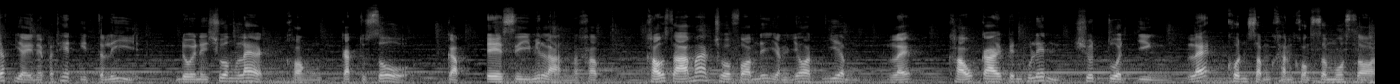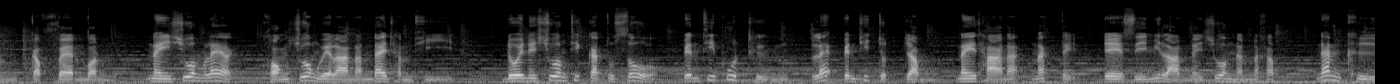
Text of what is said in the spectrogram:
ยักษ์ใหญ่ในประเทศอิตาลี โดยในช่วงแรกของกัตตุโซกับเอซีมิลานนะครับ เขาสามารถโชว์ฟอร์มได้อย่างยอดเยี่ยม และเขากลายเป็นผู้เล่นชุดตัวจริง และคนสำคัญของสโมสรกับแฟนบอล ในช่วงแรกของช่วงเวลานั้นได้ทันที โดยในช่วงที่กัตตุโซเป็นที่พูดถึงและเป็นที่จดจำในฐานะนักเตะเอซีมิลานในช่วงนั้นนะครับ นั่นคือ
